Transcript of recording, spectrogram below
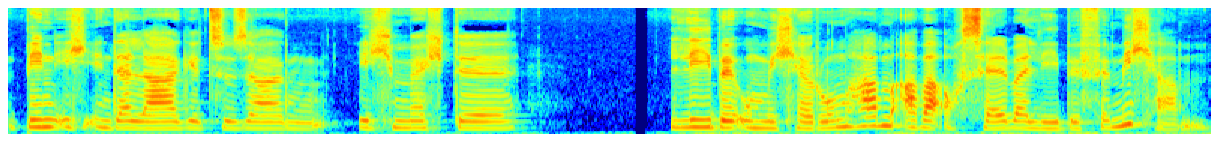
bin ich in der Lage zu sagen, ich möchte Liebe um mich herum haben, aber auch selber Liebe für mich haben.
